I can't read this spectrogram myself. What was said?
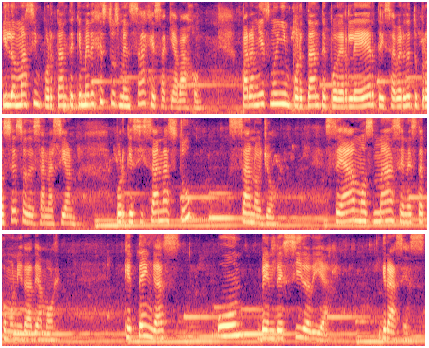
y lo más importante, que me dejes tus mensajes aquí abajo. Para mí es muy importante poder leerte y saber de tu proceso de sanación, porque si sanas tú, sano yo. Seamos más en esta comunidad de amor. Que tengas un bendecido día. Gracias.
